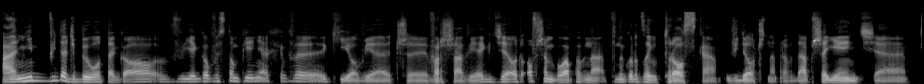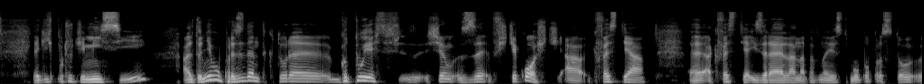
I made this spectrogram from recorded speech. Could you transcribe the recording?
a nie widać było tego w jego wystąpieniach w Kijowie czy Warszawie, gdzie owszem była pewna, pewnego rodzaju troska widoczna, prawda, przejęcie, jakieś poczucie misji, ale to nie był prezydent, który gotuje się z wściekłości, a kwestia, e, a kwestia Izraela na pewno jest mu po prostu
